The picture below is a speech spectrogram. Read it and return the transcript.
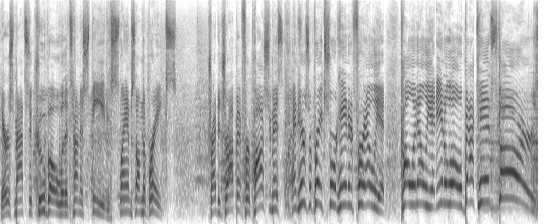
Here's Matsukubo with a ton of speed, slams on the brakes. Tried to drop it for Posthumus, and here's a break shorthanded for Elliott. Colin Elliott in alone, backhand scores!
